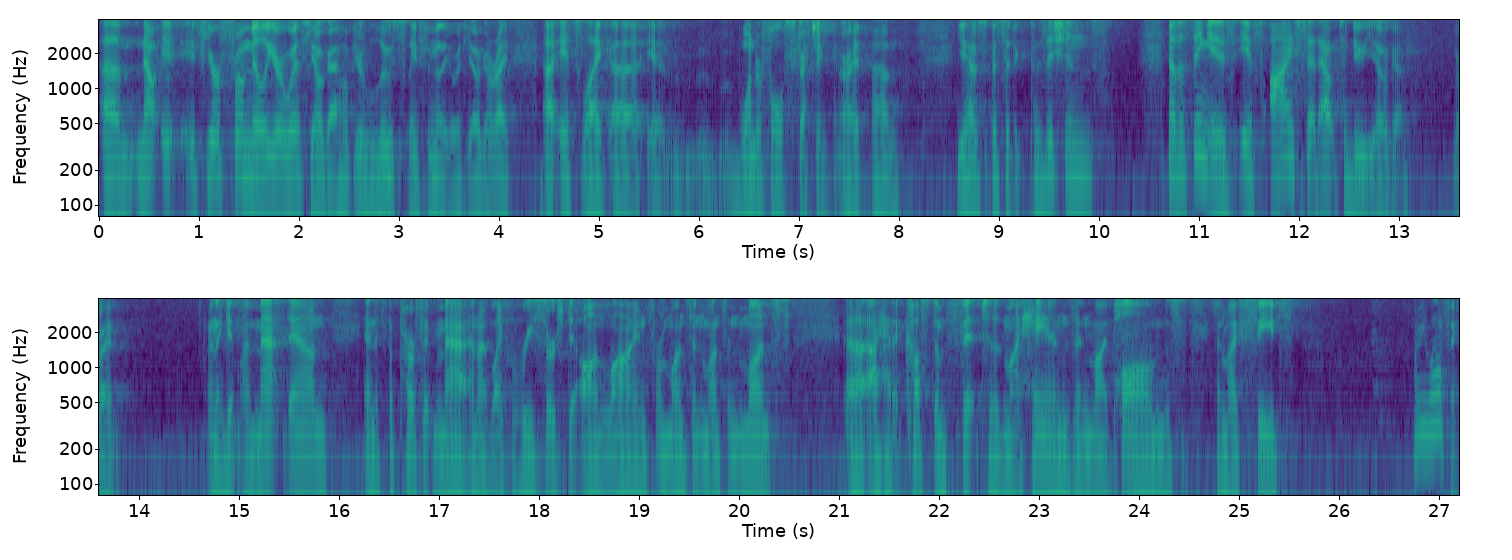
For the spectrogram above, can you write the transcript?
Um, now, if you're familiar with yoga, I hope you're loosely familiar with yoga, right? Uh, it's like uh, it- wonderful stretching, all right? Um, you have specific positions. Now, the thing is, if I set out to do yoga, right, and I get my mat down, and it's the perfect mat, and I've like researched it online for months and months and months. Uh, I had it custom fit to my hands and my palms and my feet. Why are you laughing?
